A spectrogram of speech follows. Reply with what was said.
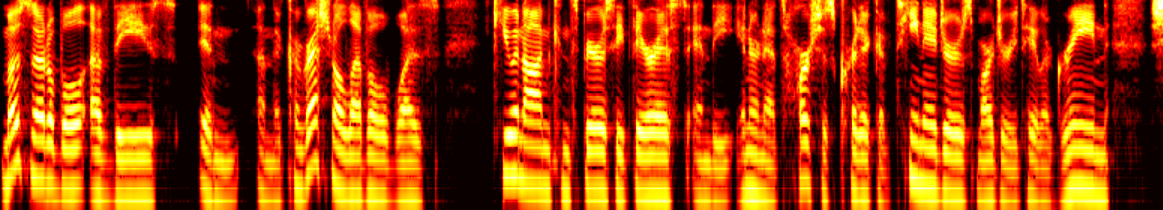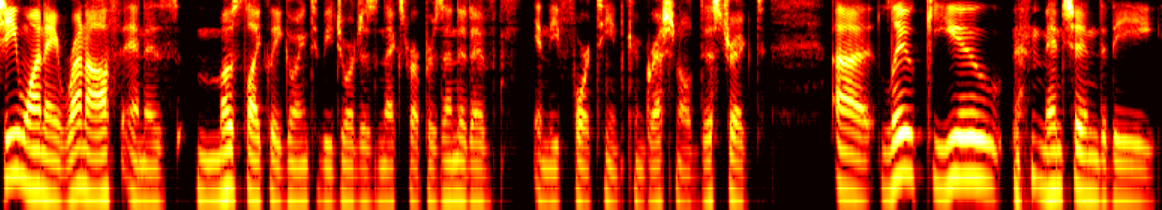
Most notable of these in on the congressional level was QAnon conspiracy theorist and the internet's harshest critic of teenagers, Marjorie Taylor Greene. She won a runoff and is most likely going to be Georgia's next representative in the 14th congressional district. Uh, Luke, you mentioned the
